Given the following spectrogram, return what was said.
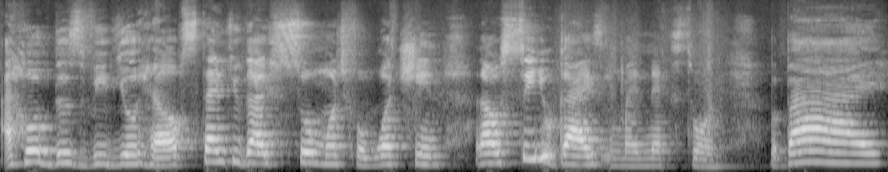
I hope this video helps. Thank you guys so much for watching, and I'll see you guys in my next one. Bye bye.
